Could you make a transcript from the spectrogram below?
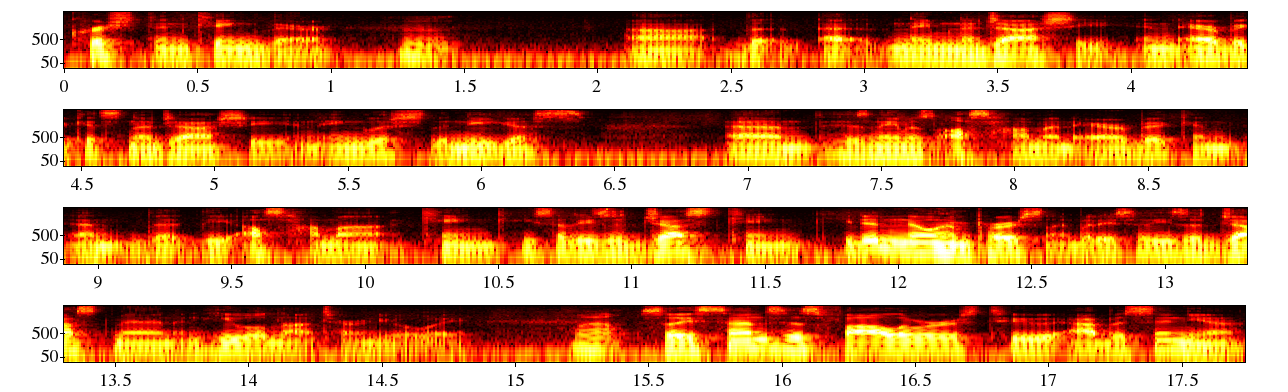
Christian king there Hmm. uh, the, uh, named Najashi. In Arabic, it's Najashi. In English, the Negus. And his name is Ashama in Arabic, and, and the, the Ashama king. He said he's a just king. He didn't know him personally, but he said he's a just man and he will not turn you away. Wow. So he sends his followers to Abyssinia,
